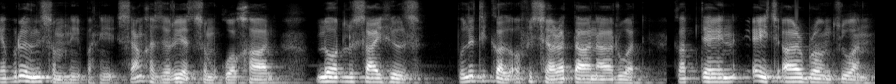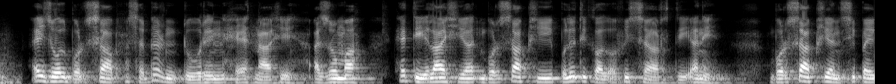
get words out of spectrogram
April ni somni pani sang khazariat somkwa Khan, North Lusai Hills, political officer atana ruat captain hr brown chuan aizol borsap masaber turin he na hi azoma heti lai hian borsap hi political officer ti ani borsap hian sipai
